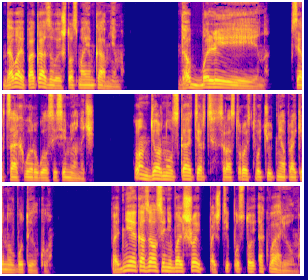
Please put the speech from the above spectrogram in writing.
Давай, показывай, что с моим камнем. Да блин! В сердцах выругался Семёныч. Он дернул скатерть, с расстройства чуть не опрокинув бутылку. Под ней оказался небольшой, почти пустой аквариум.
